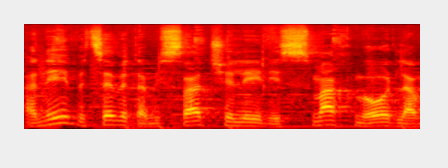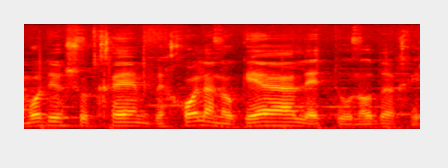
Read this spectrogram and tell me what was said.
אני וצוות המשרד שלי נשמח מאוד לעמוד לרשותכם בכל הנוגע לתאונות דרכים.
